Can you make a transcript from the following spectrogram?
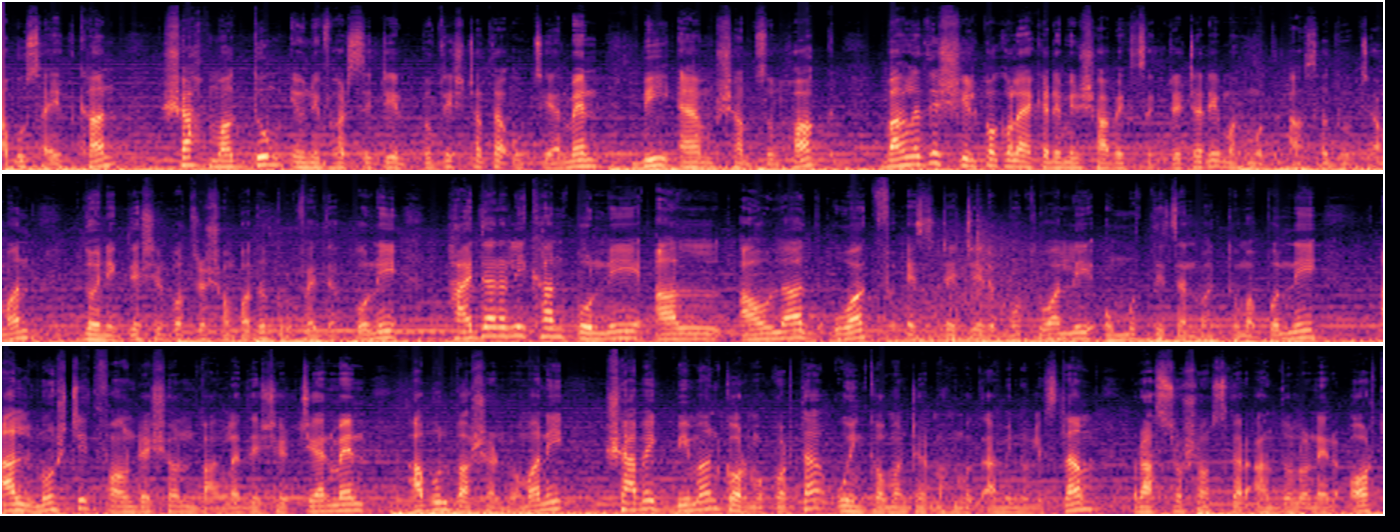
আবু সাইদ খান, শাহ মাকদুম ইউনিভার্সিটির প্রতিষ্ঠাতা ও chairman B M Shamsul Haque Bangladesh Shilpakala একাডেমির সাবেক সেক্রেটারি মাহমুদ আসাদুজ্জামান, দৈনিক দেশের পত্রের সম্পাদক রুফাইদা পনি হায়দার আলী খান পন্নী, আল আওলাদ ওয়াকফ এস্টেটের মতোয়ালি উম্মুত্তিজান মাকতুমা পন্নী আল মসজিদ ফাউন্ডেশন বাংলাদেশের চেয়ারম্যান আবুল বাসার নোমানি, সাবেক বিমান কর্মকর্তা উইং কমান্ডার মোহাম্মদ আমিনুল ইসলাম, রাষ্ট্র সংস্কার আন্দোলনের অর্থ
